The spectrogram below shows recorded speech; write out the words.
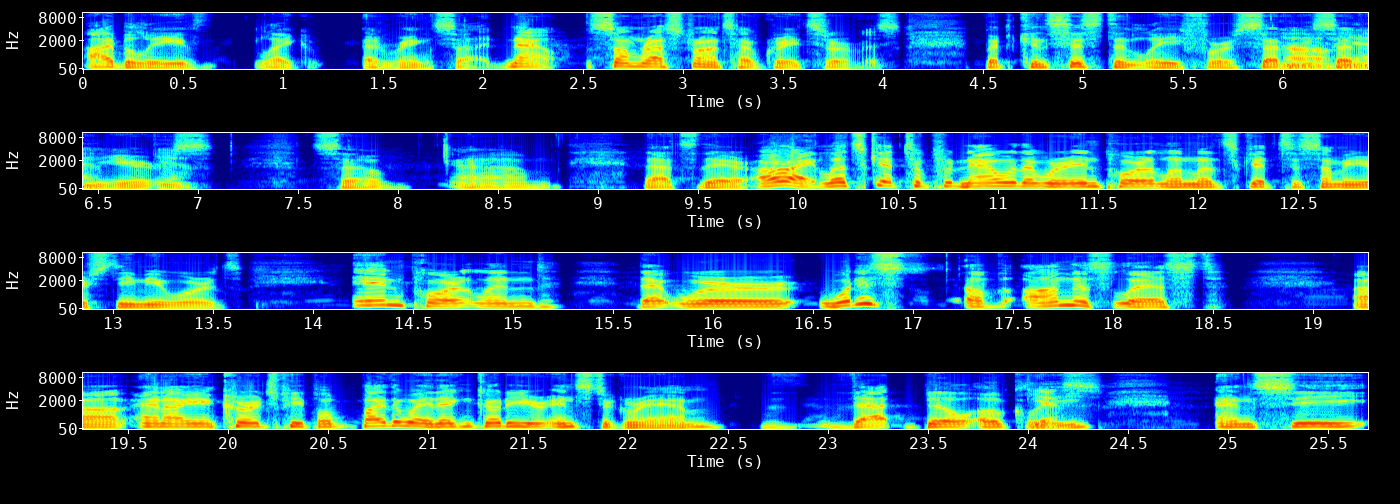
I believe, like at Ringside. Now, some restaurants have great service, but consistently for 77 Oh, yeah, years. yeah. So, um, that's there. All right. Let's get to, now that we're in Portland, let's get to some of your steamy awards in Portland that were, what is of on this list? Uh, and I encourage people, by the way, they can go to your Instagram, that Bill Oakley, Yes. and see,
